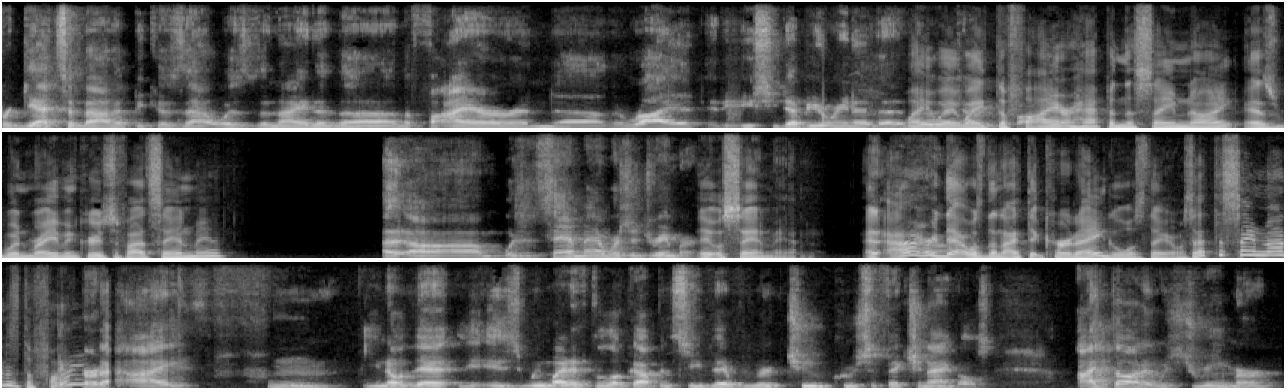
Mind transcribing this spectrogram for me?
forgets about it because that was the night of the the fire and uh, the riot at ECW Arena. The, wait, wait, wait! The fire happened the same night as when Raven crucified Sandman. Uh, um, was it Sandman or was it Dreamer? It was Sandman. And I heard that was the night that Kurt Angle was there. Was that the same night as the fire? Kurt, I hmm, you know, that is we might have to look up and see if there were two crucifixion angles. I thought it was Dreamer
